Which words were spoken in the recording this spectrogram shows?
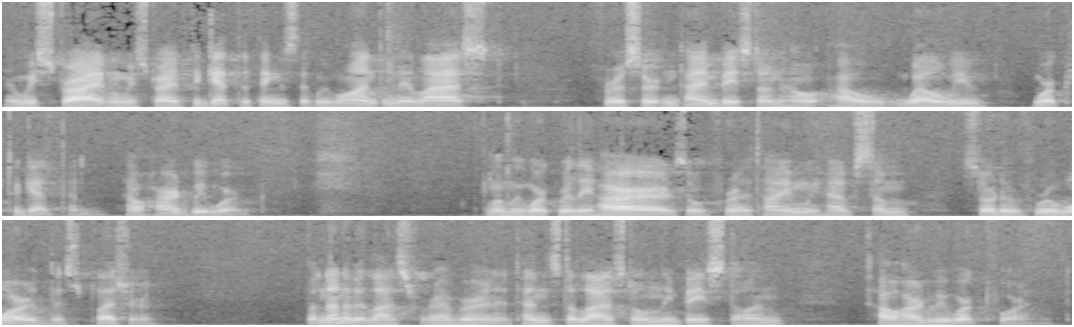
And we strive and we strive to get the things that we want, and they last for a certain time based on how, how well we work to get them, how hard we work. When we work really hard, so for a time we have some sort of reward, this pleasure. But none of it lasts forever, and it tends to last only based on how hard we worked for it.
